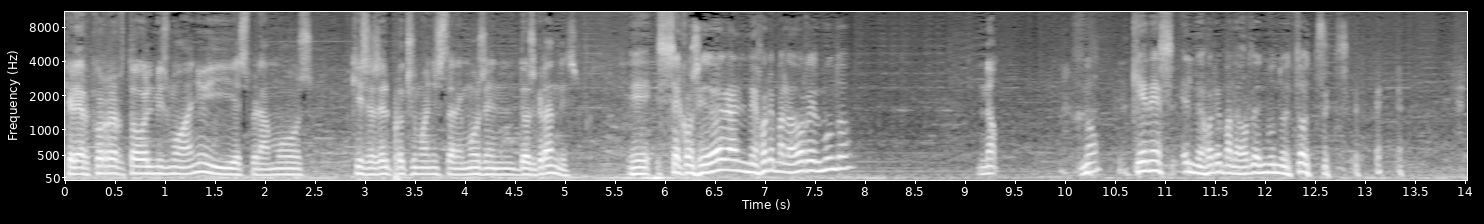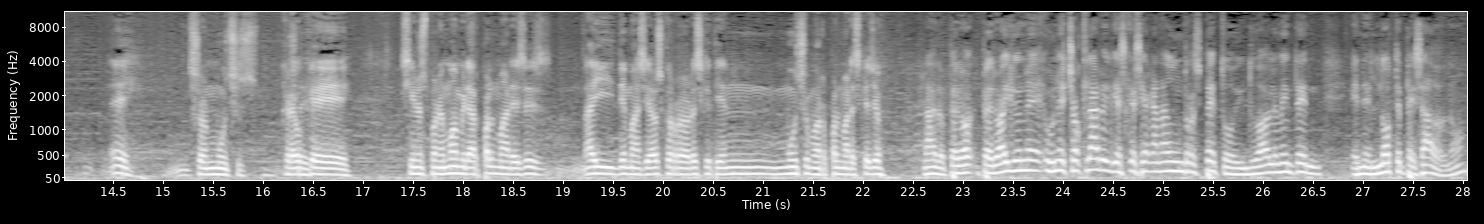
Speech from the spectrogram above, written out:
querer correr todo el mismo año y esperamos, quizás el próximo año estaremos en dos grandes. Eh, ¿Se considera el mejor embalador del mundo? No, ¿No? ¿Quién es el mejor embalador del mundo entonces? Eh, son muchos. Creo Sí. que si nos ponemos a mirar palmareses, hay demasiados corredores que tienen mucho mejor palmarés que yo. Claro, pero, pero hay un, un hecho claro y es que se ha ganado un respeto, indudablemente, en, en el lote pesado, ¿no?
